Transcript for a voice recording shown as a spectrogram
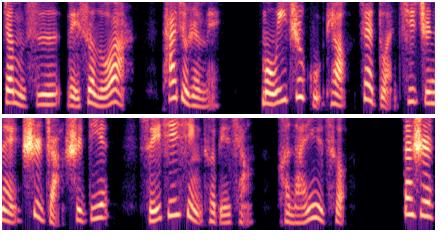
詹姆斯·韦瑟罗尔，他就认为，某一只股票在短期之内是涨是跌，随机性特别强，很难预测。但是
